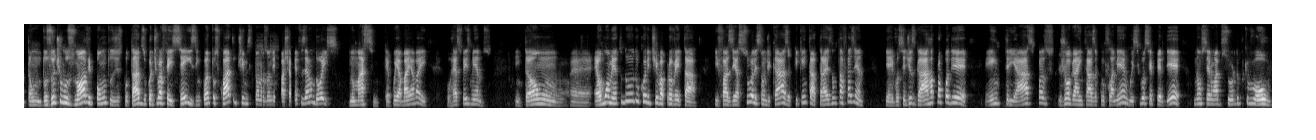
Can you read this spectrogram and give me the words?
Então, dos últimos nove pontos disputados, o Curitiba fez seis, enquanto os quatro times que estão na zona de rebaixamento fizeram dois, no máximo, que é Cuiabá e Havaí. O resto fez menos. Então, é, é o momento do, do Curitiba aproveitar e fazer a sua lição de casa, porque quem está atrás não está fazendo. E aí você desgarra para poder, entre aspas, jogar em casa com o Flamengo, e se você perder, não ser um absurdo, porque, ou,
